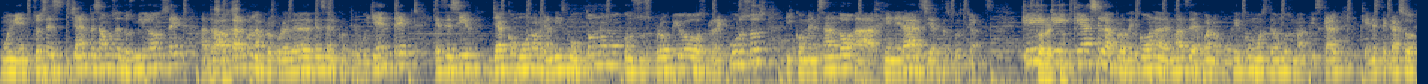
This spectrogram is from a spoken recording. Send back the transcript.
Muy bien, entonces ya empezamos en 2011 a trabajar con la Procuraduría de Defensa del Contribuyente, es decir, ya como un organismo autónomo con sus propios recursos y comenzando a generar ciertas cuestiones. ¿Qué, ¿Qué, hace la PRODECON además de bueno, fungir como este ombudsman fiscal, que en este caso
